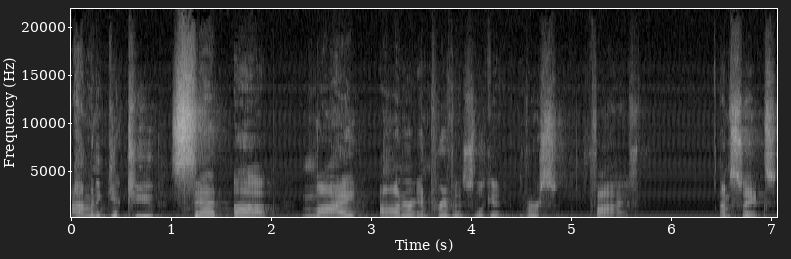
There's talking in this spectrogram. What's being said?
I'm going to get to set up my honor and privilege. Look at verse 5. I'm 6.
